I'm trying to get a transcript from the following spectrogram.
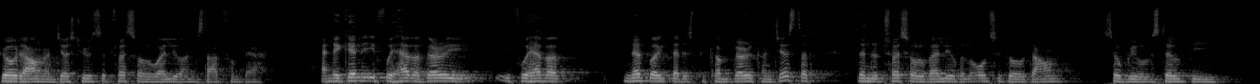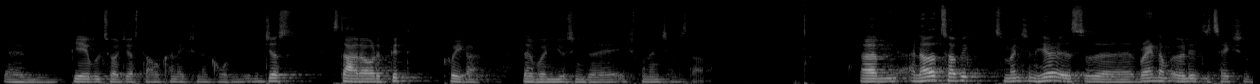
go down and just use the threshold value and start from there. And again, if we have a very, if we have a network that has become very congested, then the threshold value will also go down. So we will still be um, be able to adjust our connection accordingly. We just start out a bit quicker than when using the exponential starter. Um, another topic to mention here is uh, random early detection.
